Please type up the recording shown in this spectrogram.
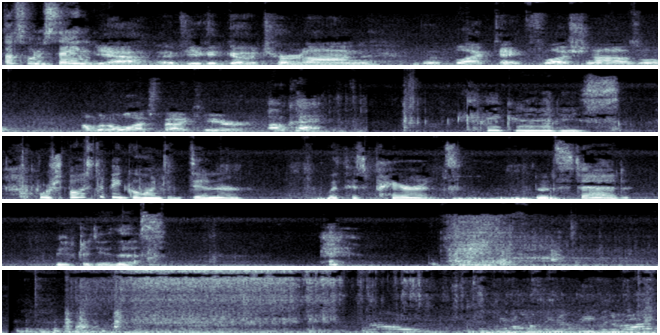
That's what I'm saying. Yeah, if you could go turn on the black tank flush nozzle, I'm gonna watch back here. Okay. Okay, guys. We're supposed to be going to dinner with his parents. Instead, we have to do this. Okay. You want me to leave it on?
